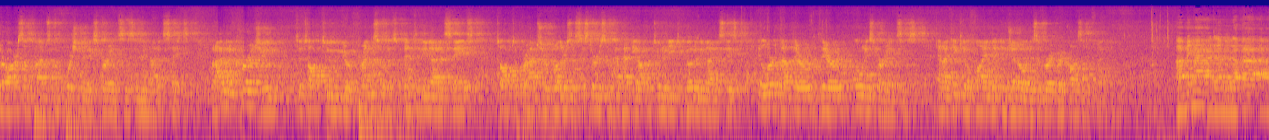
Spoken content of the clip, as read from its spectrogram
there are sometimes unfortunate experiences in the United States. But I would encourage you to talk to your friends who have been to the United States, talk to perhaps your brothers and sisters who have had the opportunity to go to the United States and learn about their, their own experiences. And I think you'll find that in general it is a very, very positive thing. Uh, memang ada beberapa uh,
